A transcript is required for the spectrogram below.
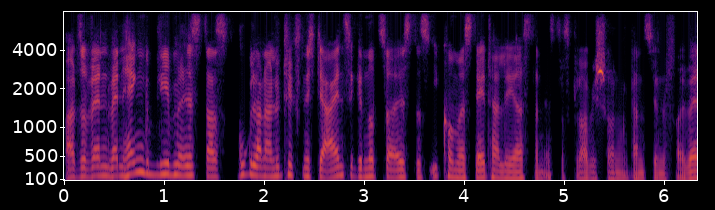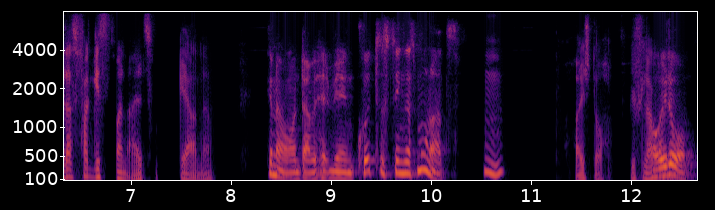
also wenn, wenn hängen geblieben ist, dass Google Analytics nicht der einzige Nutzer ist des E-Commerce Data Layers, dann ist das, glaube ich, schon ganz sinnvoll, weil das vergisst man allzu gerne. Genau, und damit hätten wir ein kurzes Ding des Monats. Hm. Reicht doch. Wie viel haben wir?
